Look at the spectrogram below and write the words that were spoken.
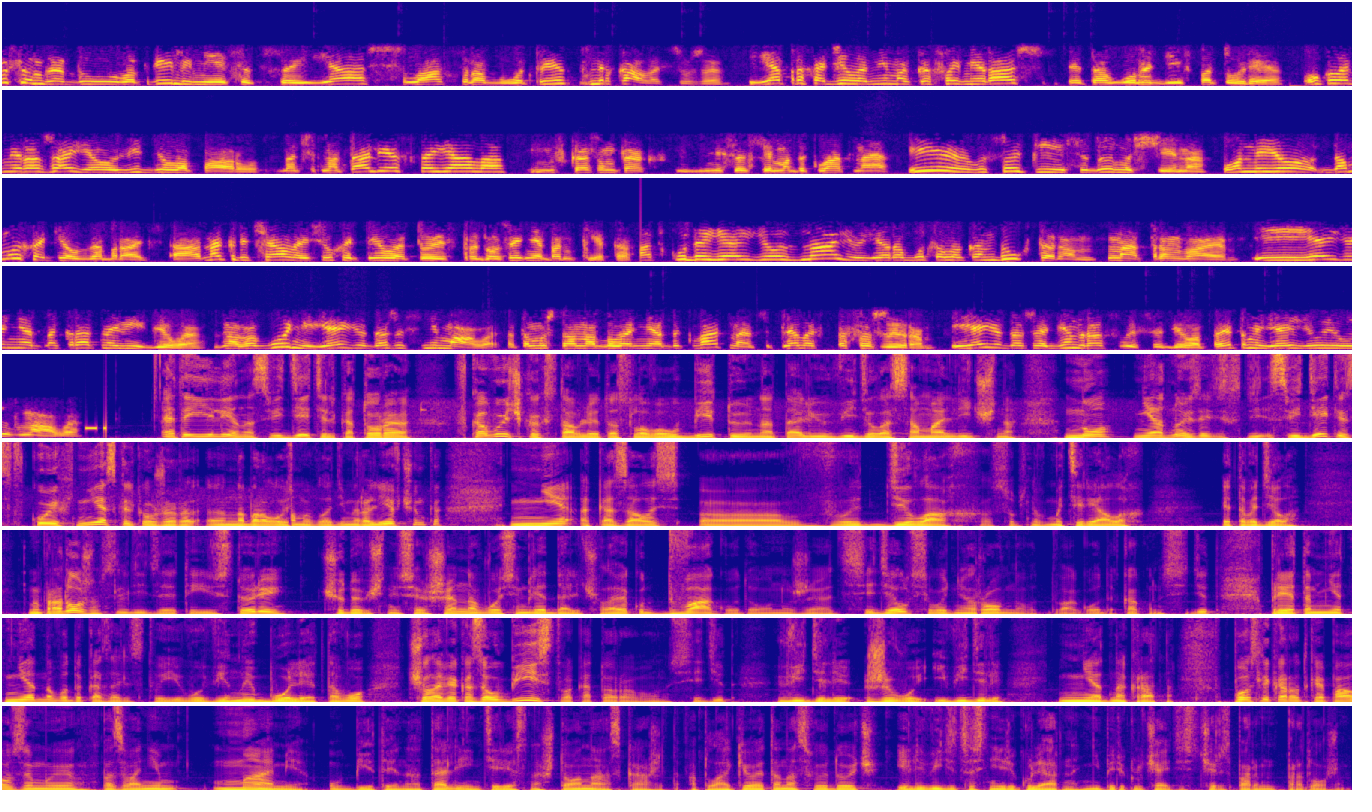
Прошлом году, в апреле месяце, я шла с работы, смеркалась уже. Я проходила мимо кафе «Мираж», это в городе Евпатория. Около «Миража» я увидела пару. Значит, Наталья стояла, скажем так, не совсем адекватная, и высокий седой мужчина. Он ее домой хотел забрать, а она кричала, еще хотела, то есть продолжение банкета. Откуда я ее знаю? Я работала кондуктором на трамвае, и я ее неоднократно видела. На вагоне я ее даже снимала, потому что она была неадекватная, цеплялась к пассажирам. И я ее даже один раз высадила, поэтому я ее и узнала. Это Елена, свидетель, которая, в кавычках ставлю это слово, убитую Наталью видела сама лично. Но ни одно из этих свидетельств, коих несколько уже э, набралось самой Владимира Левченко, не оказалось э, в делах, собственно, в материалах этого дела. Мы продолжим следить за этой историей чудовищный совершенно. 8 лет дали человеку, два года он уже отсидел, сегодня ровно вот два года, как он сидит. При этом нет ни одного доказательства его вины. Более того, человека за убийство, которого он сидит, видели живой и видели неоднократно. После короткой паузы мы позвоним маме убитой Натальи. Интересно, что она скажет. Оплакивает она свою дочь или видится с ней регулярно? Не переключайтесь, через пару минут продолжим.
